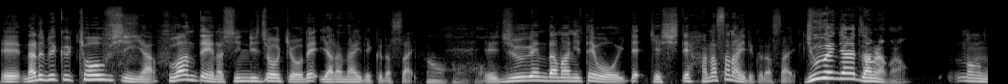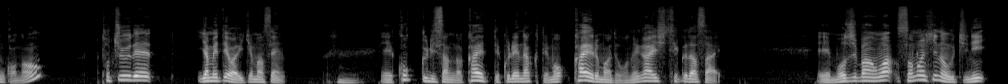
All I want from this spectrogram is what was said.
えーなるべく恐怖心や不安定な心理状況でやらないでください。えー10円玉に手を置いて決して離さないでください。10円じゃないとダメなのかな？なんかな？途中でやめてはいけません。うん。えーこっくりさんが帰ってくれなくても帰るまでお願いしてください。えー文字盤はその日のうちに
